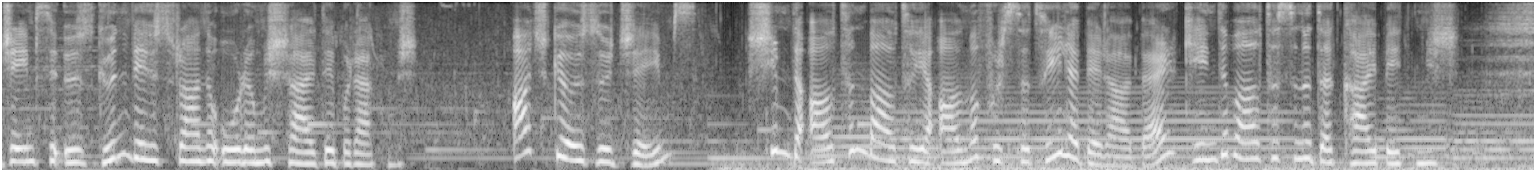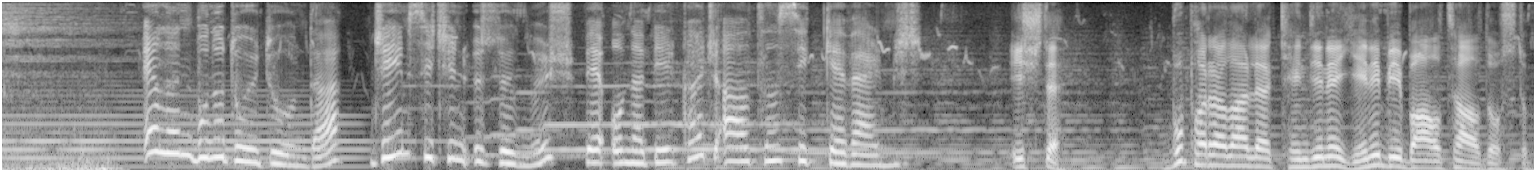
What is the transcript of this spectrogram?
James'i üzgün ve hüsrana uğramış halde bırakmış. Aç gözlü James, şimdi altın baltayı alma fırsatıyla beraber kendi baltasını da kaybetmiş. Alan bunu duyduğunda James için üzülmüş ve ona birkaç altın sikke vermiş. İşte, bu paralarla kendine yeni bir balta al dostum.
